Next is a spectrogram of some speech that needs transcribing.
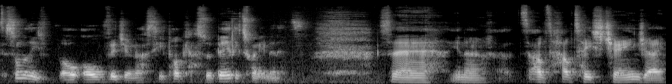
some of these old, old video nasty podcasts were barely twenty minutes. So you know, how, how tastes change, eh?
